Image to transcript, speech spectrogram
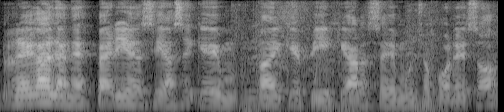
regalan experiencia. Así que no hay que fijarse mucho por eso.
